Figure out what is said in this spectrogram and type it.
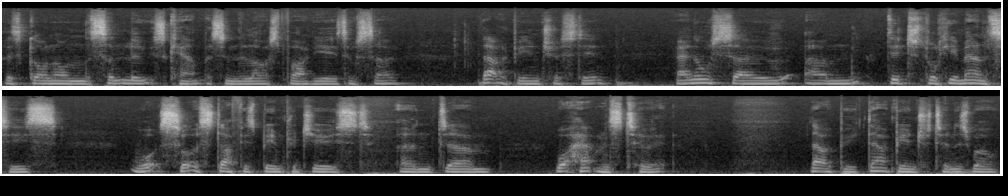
has gone on the St Luke's campus in the last five years or so. That would be interesting, and also um, digital humanities. What sort of stuff is being produced and um, what happens to it? That would be that would be interesting as well.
